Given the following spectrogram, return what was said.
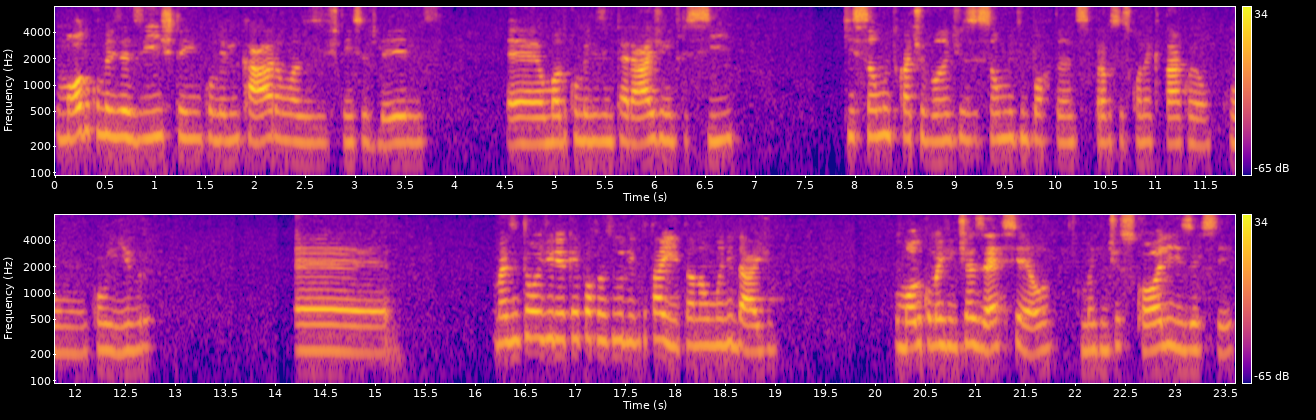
o modo como eles existem, como eles encaram as existências deles, é, o modo como eles interagem entre si, que são muito cativantes e são muito importantes para você se conectar com, com, com o livro. É... Mas então eu diria que a importância do livro está aí, está na humanidade. O modo como a gente exerce ela, como a gente escolhe exercer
